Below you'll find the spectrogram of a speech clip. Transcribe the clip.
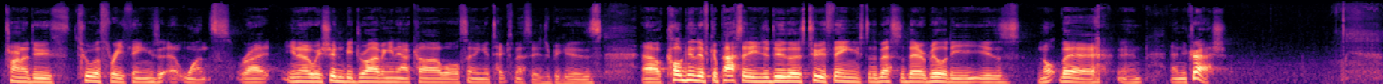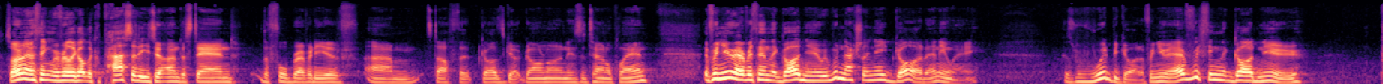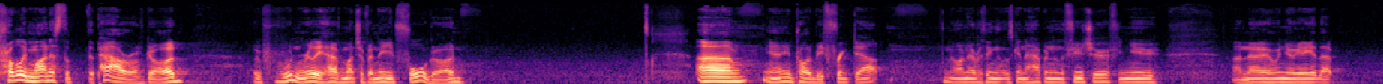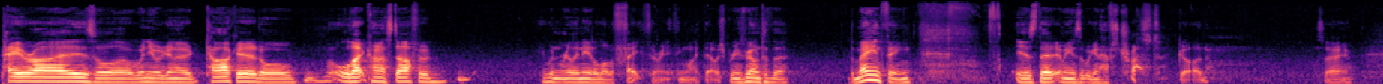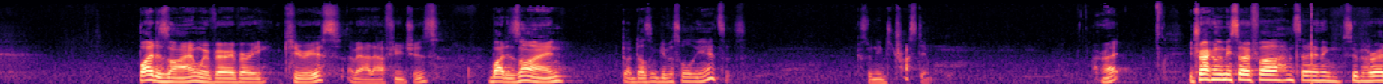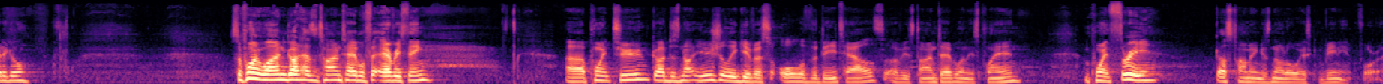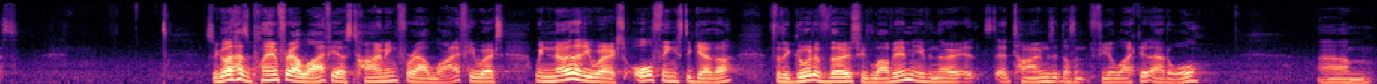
trying to do two or three things at once, right? You know, we shouldn't be driving in our car while sending a text message because our cognitive capacity to do those two things to the best of their ability is not there and, and you crash. So I don't think we've really got the capacity to understand the full brevity of um, stuff that God's got going on in His eternal plan. If we knew everything that God knew, we wouldn't actually need God anyway, because we would be God. If we knew everything that God knew, probably minus the, the power of God, we wouldn't really have much of a need for God. Um, you know, you'd probably be freaked out knowing everything that was going to happen in the future. If you knew, I know, when you were going to get that pay rise or when you were going to cark it or all that kind of stuff, it you wouldn't really need a lot of faith or anything like that. Which brings me on to the, the main thing is that it means that we're going to have to trust God. So, by design, we're very, very curious about our futures. By design, God doesn't give us all the answers because we need to trust Him. All right? You tracking with me so far? I haven't said anything super heretical. So, point one God has a timetable for everything. Uh, point two, God does not usually give us all of the details of his timetable and his plan. And point three, God's timing is not always convenient for us. So God has a plan for our life, he has timing for our life. He works, we know that he works all things together for the good of those who love him, even though at times it doesn't feel like it at all. Um,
